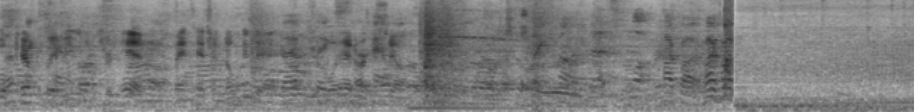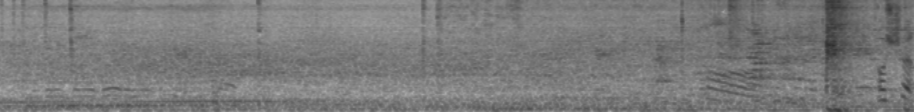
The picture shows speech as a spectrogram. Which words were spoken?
Oh, careful, baby. You hit your head. Pay attention. Don't do that. That You'll takes go ahead some and hurt yourself. talent. At the same time. High five, high five. Oh, oh shit.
